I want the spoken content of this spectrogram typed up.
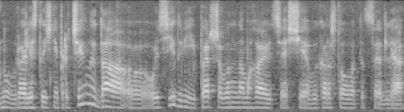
ну, реалістичні причини, да, е, оці дві. Перше, вони намагаються ще використовувати це для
